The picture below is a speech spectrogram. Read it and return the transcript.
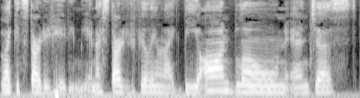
like it started hitting me and I started feeling like beyond blown and just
